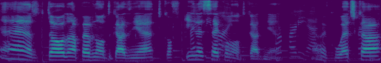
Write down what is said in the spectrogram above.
Nie, no to na pewno odgadnie, tylko w ile sekund odgadnie? Mamy kółeczka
